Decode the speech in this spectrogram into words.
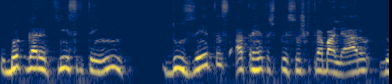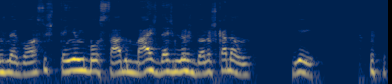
O Banco Garantia em 71, 200 a 300 pessoas que trabalharam nos negócios tenham embolsado mais de 10 milhões de dólares cada um. E aí?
